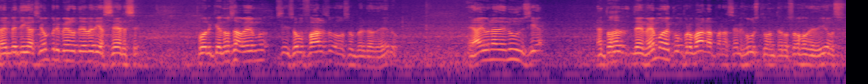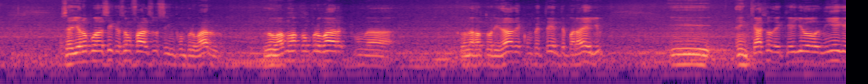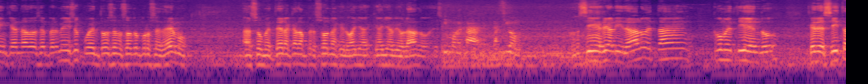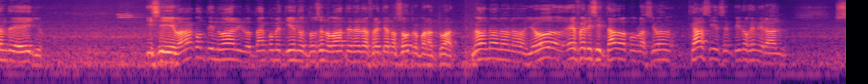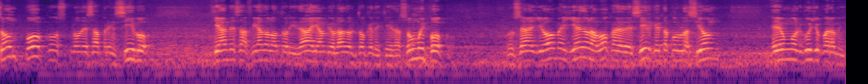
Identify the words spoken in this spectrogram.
La investigación primero debe de hacerse porque no sabemos si son falsos o son verdaderos. Eh, hay una denuncia, entonces debemos de comprobarla para ser justo ante los ojos de Dios. O sea, yo no puedo decir que son falsos sin comprobarlo. Lo vamos a comprobar con, con las autoridades competentes para ello y en caso de que ellos nieguen que han dado ese permiso, pues entonces nosotros procedemos a someter a cada persona que lo haya, que haya violado. Ese tipo de legislación. Si en realidad lo están cometiendo, que desistan de ello. Y si van a continuar y lo están cometiendo, entonces nos van a tener de frente a nosotros para actuar. No, no, no, no. Yo he felicitado a la población casi en sentido general. Son pocos los desaprensivos que han desafiado a la autoridad y han violado el toque de queda. Son muy pocos. O sea, yo me lleno la boca de decir que esta población es un orgullo para mí.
